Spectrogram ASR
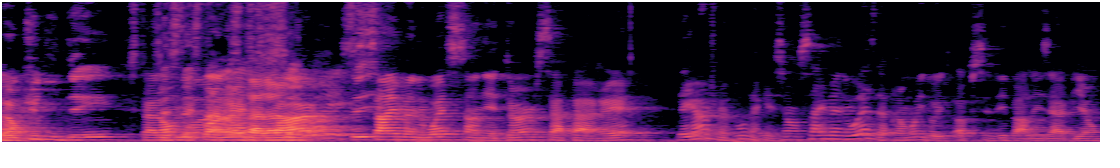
T'as aucune idée. C'est- c'est. C'est- Simon West c'en est un, ça paraît. D'ailleurs, je me pose la question, Simon West, d'après moi, il doit être obsédé par les avions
